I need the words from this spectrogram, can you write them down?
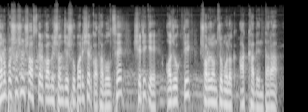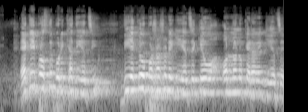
জনপ্রশাসন সংস্কার কমিশন যে সুপারিশের কথা বলছে সেটিকে অযৌক্তিক ষড়যন্ত্রমূলক আখ্যা দেন তারা। একই প্রশ্নে পরীক্ষা দিয়েছি। দিয়ে কেউ প্রশাসনে গিয়েছে কেউ অন্যান্য ক্যাডারে গিয়েছে।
